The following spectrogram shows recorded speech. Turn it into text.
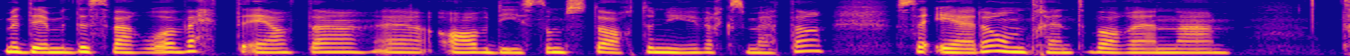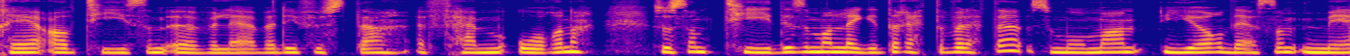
men det vi dessverre òg vet, er at eh, av de som starter nye virksomheter, så er det omtrent bare en eh, tre av ti som overlever de første fem årene. Så samtidig som man legger til rette for dette, så må man gjøre det som vi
